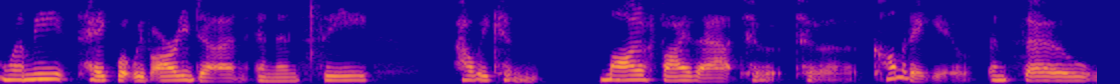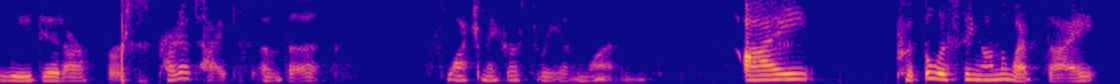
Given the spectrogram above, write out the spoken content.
let me take what we've already done and then see how we can modify that to, to accommodate you. And so we did our first prototypes of the Swatchmaker 3 in 1s. I put the listing on the website,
